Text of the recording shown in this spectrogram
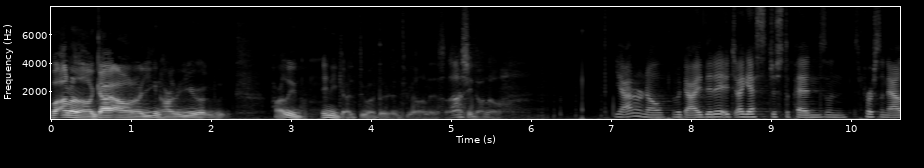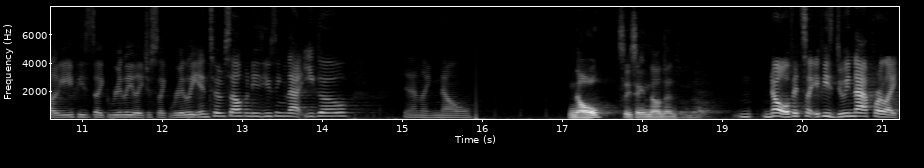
But I don't know. A guy, I don't know. You can hardly you hardly any guys do it there. To be honest, I actually don't know. Yeah, I don't know if a guy did it. it. I guess it just depends on his personality. If he's like really like just like really into himself and he's using that ego, then I'm like, no. No. So you're saying no then? So, no. N- No, if it's like if he's doing that for like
